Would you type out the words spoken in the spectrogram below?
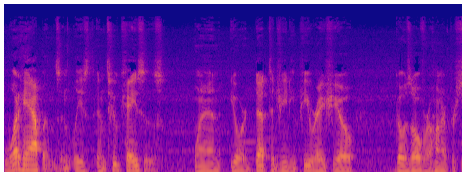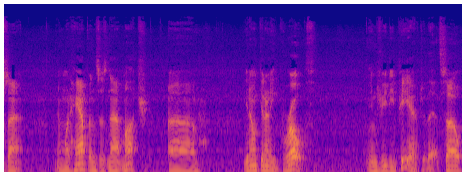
what happens, at least in two cases, when your debt to GDP ratio goes over 100%. And what happens is not much. Um, you don't get any growth in GDP after that. So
